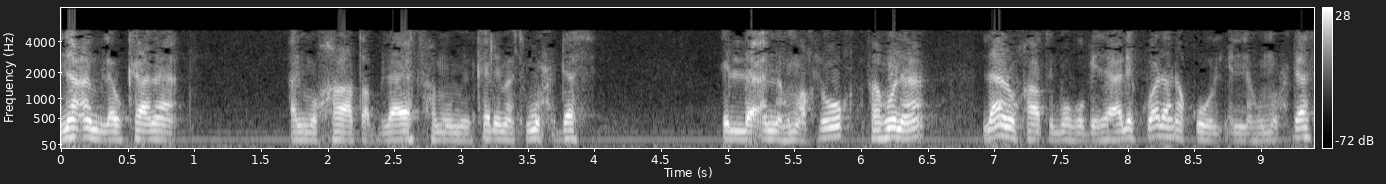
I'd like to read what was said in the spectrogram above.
نعم لو كان المخاطب لا يفهم من كلمة محدث إلا أنه مخلوق فهنا لا نخاطبه بذلك ولا نقول إنه محدث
